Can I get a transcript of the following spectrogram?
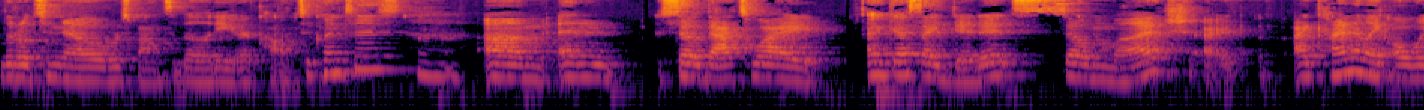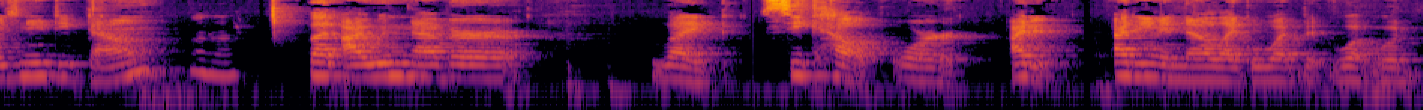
little to no responsibility or consequences. Um, and so that's why I guess I did it so much. I I kind of like always knew deep down, but I would never like seek help or I didn't I didn't even know like what the, what would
